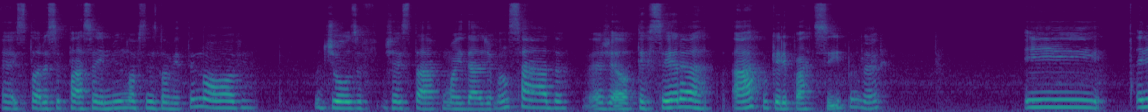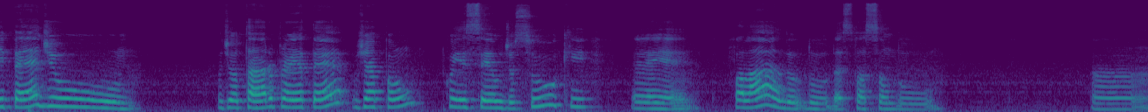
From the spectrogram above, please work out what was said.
A história se passa em 1999. O Joseph já está com uma idade avançada, né? já é o terceiro arco que ele participa, né? E ele pede o, o Jotaro para ir até o Japão conhecer o Josuke, é, falar do, do, da situação do, ah,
